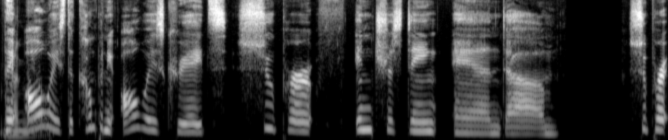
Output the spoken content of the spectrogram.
They always, the company always creates super interesting and um, super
